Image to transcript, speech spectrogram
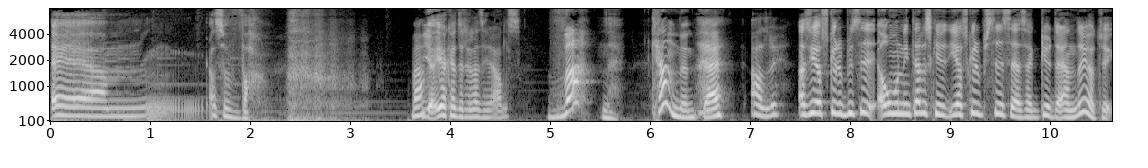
Ehm, alltså va? Va? Jag, jag kan inte relatera alls. Va? Nej. Kan du inte? Aldrig. Alltså jag skulle precis, om hon inte hade skrivit, jag skulle precis säga såhär, gud det enda jag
